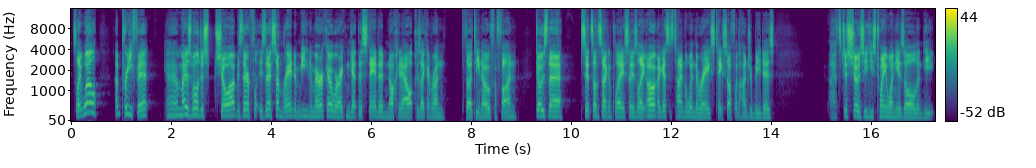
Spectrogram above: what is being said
it's like, well, I'm pretty fit. Uh, might as well just show up. Is there is there some random meet in America where I can get this standard, knock it out because I can run 13.0 for fun? Goes there, sits on second place. And he's like, oh, I guess it's time to win the race. Takes off with 100 meters. Uh, It just shows you he's 21 years old, and he.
